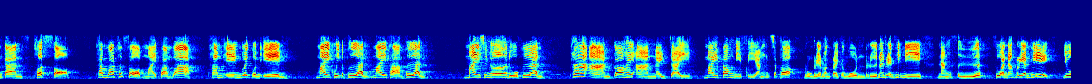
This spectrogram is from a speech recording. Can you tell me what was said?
ำการทดสอบคำว่าทดสอบหมายความว่าทำเองด้วยตนเอง ไม่คุยกับเพื่อน ไม่ถามเพื่อน ไม่เชะเง้อดูเพื่อน ถ้าอ่านก็ให้อ่านในใจ ไม่ต้องมีเสียงเฉพาะโรงเรียนวังไกลกังวล หรือนักเรียนที่มีหนังสือ ส่วนนักเรียนที่อยู่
